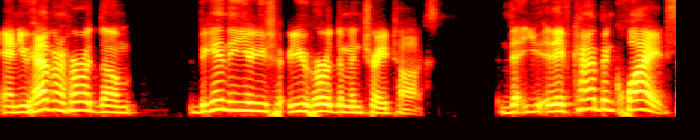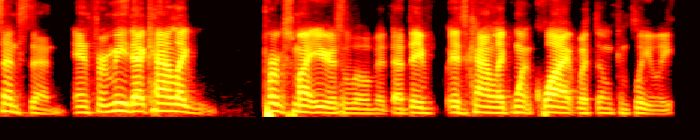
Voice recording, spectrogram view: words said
and you haven't heard them. Beginning of the year, you, you heard them in trade talks that you, they've kind of been quiet since then. And for me, that kind of like perks my ears a little bit that they've it's kind of like went quiet with them completely.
